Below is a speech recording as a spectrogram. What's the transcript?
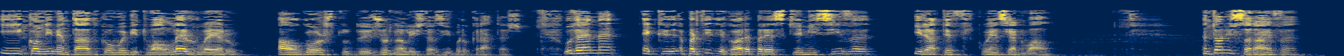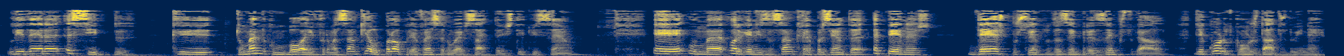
e condimentado com o habitual lero-lero ao gosto de jornalistas e burocratas. O drama é que, a partir de agora, parece que a missiva irá ter frequência anual. António Saraiva lidera a CIP, que, tomando como boa a informação que ele próprio avança no website da instituição, é uma organização que representa apenas 10% das empresas em Portugal, de acordo com os dados do INE.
